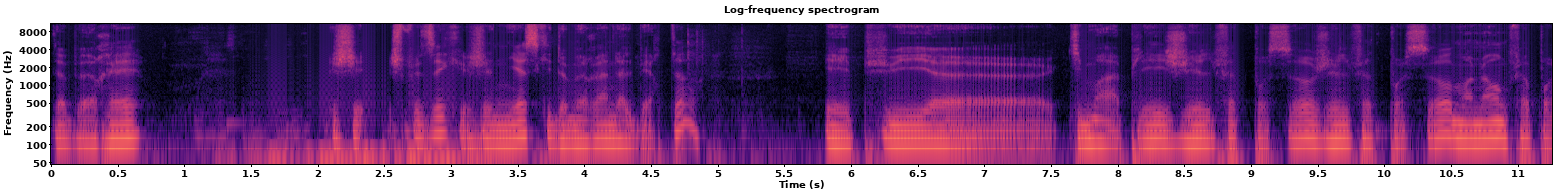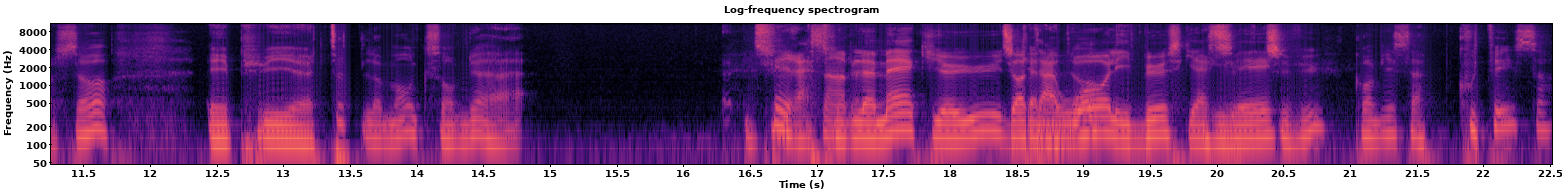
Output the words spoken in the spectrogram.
demeurait je peux dire que j'ai une nièce qui demeurait en Alberta. Et puis, euh, qui m'a appelé Gilles, faites pas ça, Gilles, faites pas ça, mon oncle, fait pas ça. Et puis, euh, tout le monde qui sont venus à. Du- C'est le rassemblement qu'il y a eu d'Ottawa, les bus qui Tu, arrivaient. tu as vu combien ça a coûté, ça,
